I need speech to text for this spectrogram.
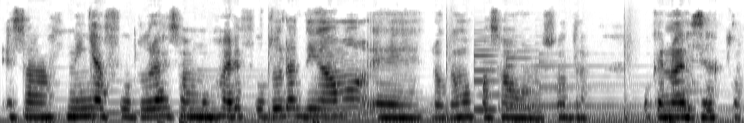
esas niñas futuras, esas mujeres futuras, digamos, eh, lo que hemos pasado con nosotras, porque no es justo.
